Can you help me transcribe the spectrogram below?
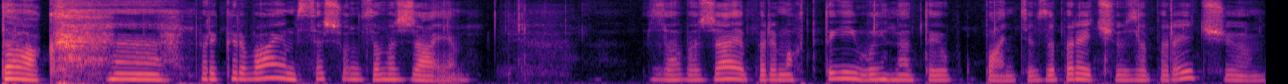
Так, е, перекриваємо все, що заважає. Заважає перемогти і вигнати окупантів. Заперечую, заперечую.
